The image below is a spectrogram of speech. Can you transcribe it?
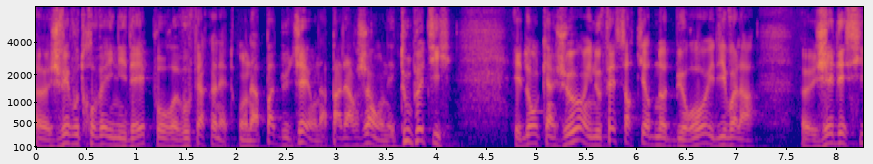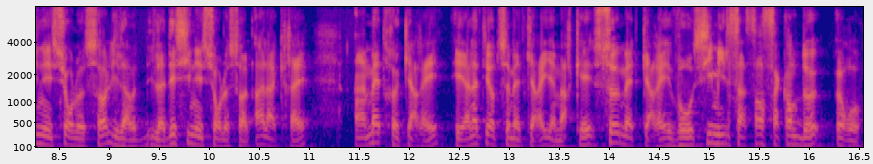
euh, je vais vous trouver une idée pour euh, vous faire connaître. On n'a pas de budget, on n'a pas d'argent, on est tout petit. Et donc un jour, il nous fait sortir de notre bureau, il dit Voilà, euh, j'ai dessiné sur le sol, il a, il a dessiné sur le sol à la craie un mètre carré, et à l'intérieur de ce mètre carré, il y a marqué Ce mètre carré vaut 6552 euros.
